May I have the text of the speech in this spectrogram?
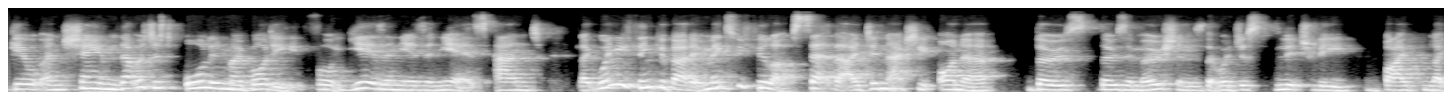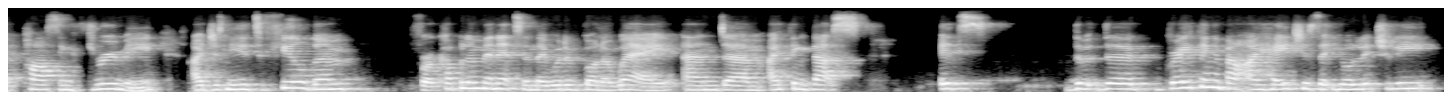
guilt, and shame. That was just all in my body for years and years and years. And like when you think about it, it makes me feel upset that I didn't actually honor those those emotions that were just literally by like passing through me. I just needed to feel them for a couple of minutes, and they would have gone away. And um, I think that's it's the, the great thing about IH is that you're literally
